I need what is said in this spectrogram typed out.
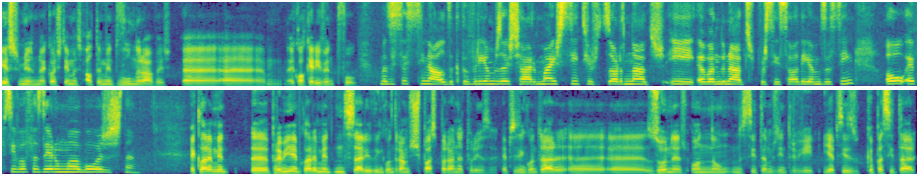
esses mesmos ecossistemas altamente vulneráveis a, a, a, qualquer evento de fogo. Mas isso é sinal de que deveríamos deixar mais sítios desordenados e abandonados por si só, digamos assim, ou é possível fazer uma boa gestão? É claramente Uh, para mim é claramente necessário de encontrarmos espaço para a natureza. É preciso encontrar uh, uh, zonas onde não necessitamos de intervir e é preciso capacitar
